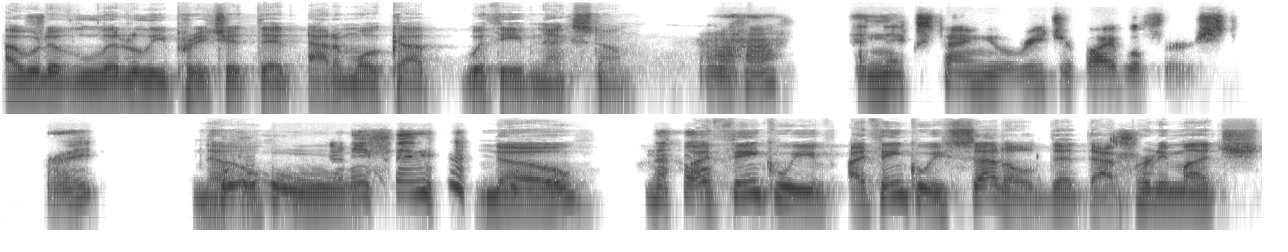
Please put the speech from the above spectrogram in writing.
I would have literally preached it that Adam woke up with Eve next to him. Uh huh. And next time you'll read your Bible first, right? No, Ooh. Anything? no. no. I think we've I think we've settled that that pretty much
